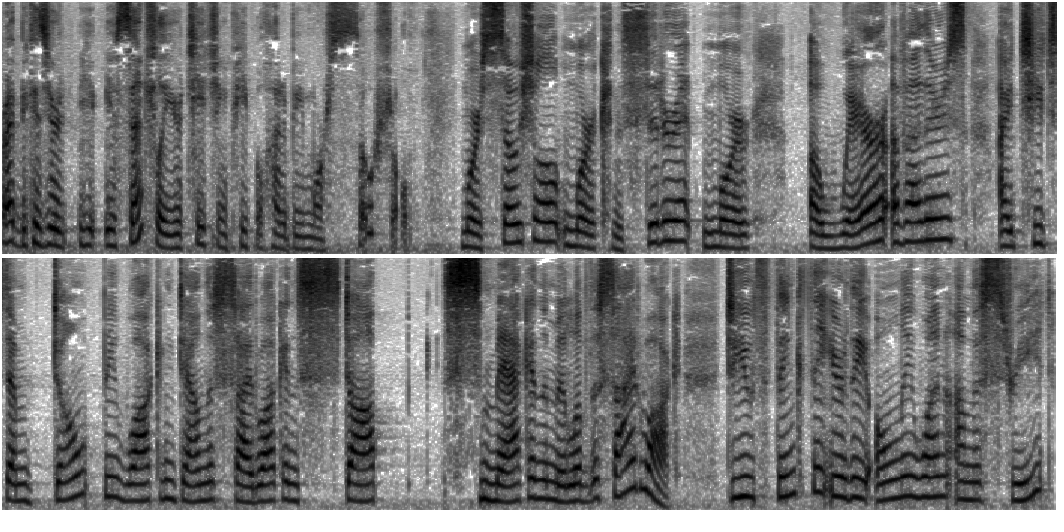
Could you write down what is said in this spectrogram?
Right, because you're you, essentially you're teaching people how to be more social. More social, more considerate, more aware of others. I teach them don't be walking down the sidewalk and stop smack in the middle of the sidewalk. Do you think that you're the only one on the street?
